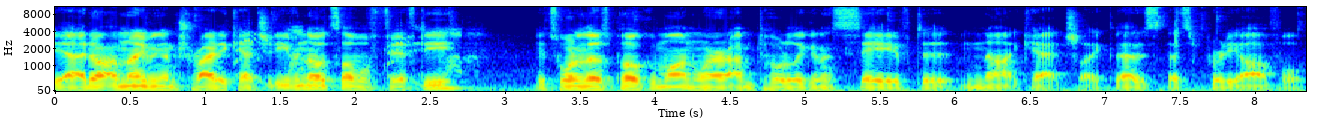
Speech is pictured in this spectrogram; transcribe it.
yeah, I don't, I'm not even gonna try to catch it. Even though it's level 50, it's one of those Pokemon where I'm totally gonna save to not catch. Like, that is, that's pretty awful.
